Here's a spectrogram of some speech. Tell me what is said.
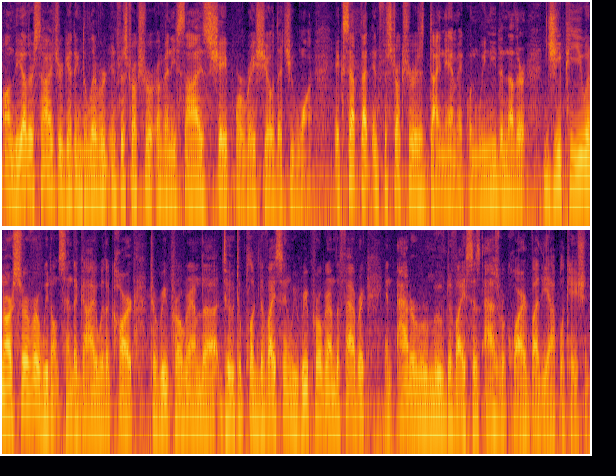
On the other side, you're getting delivered infrastructure of any size, shape, or ratio that you want. Except that infrastructure is dynamic. When we need another GPU in our server, we don't send a guy with a cart to reprogram the, to, to plug device in, we reprogram the fabric and add or remove devices as required by the application.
